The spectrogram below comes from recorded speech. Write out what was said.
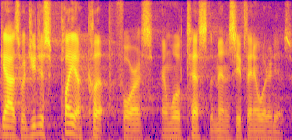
guys, would you just play a clip for us and we'll test the men and see if they know what it is.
